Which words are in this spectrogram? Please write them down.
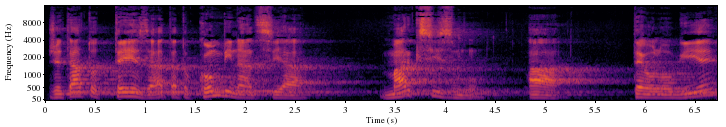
že táto téza, táto kombinácia marxizmu a teológie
